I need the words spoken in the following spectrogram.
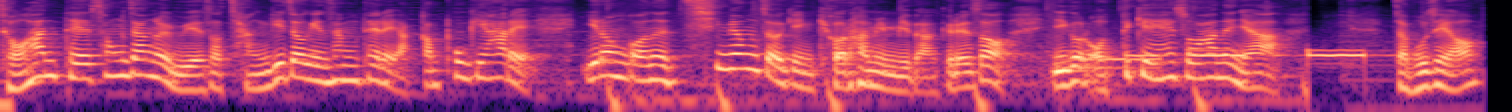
저한테 성장을 위해서 장기적인 상태를 약간 포기하래. 이런 거는 치명적인 결함입니다. 그래서 이걸 어떻게 해소하느냐. 자, 보세요.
